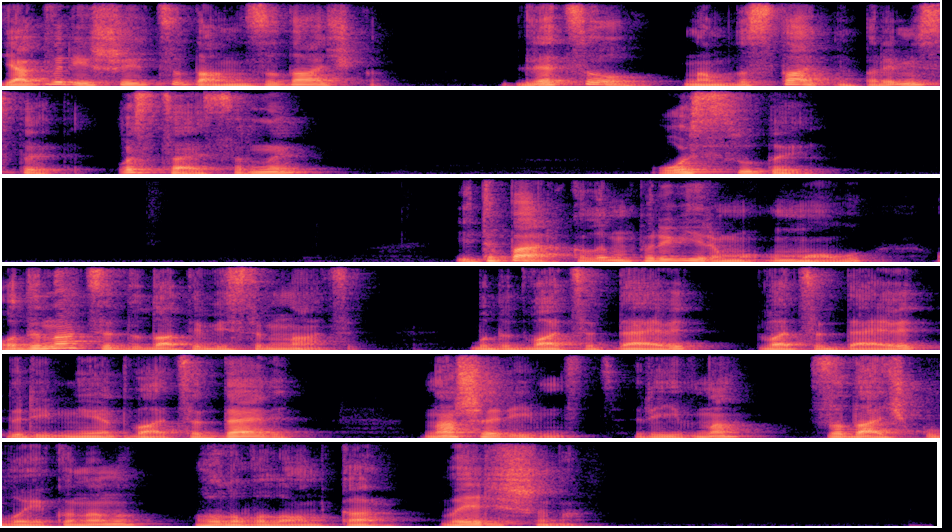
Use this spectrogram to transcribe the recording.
Як вирішується дана задачка? Для цього нам достатньо перемістити ось цей сирник ось сюди. І тепер, коли ми перевіримо умову, 11 додати 18 буде 29, 29 дорівнює 29. Наша рівність рівна, задачку виконано, головоломка вирішена.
